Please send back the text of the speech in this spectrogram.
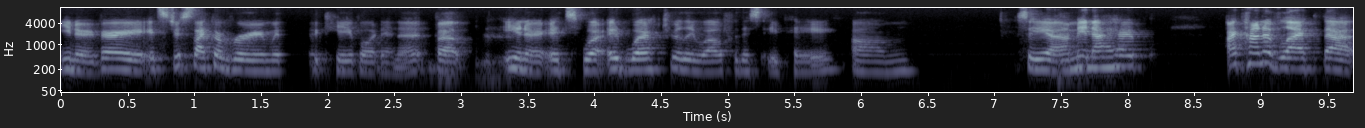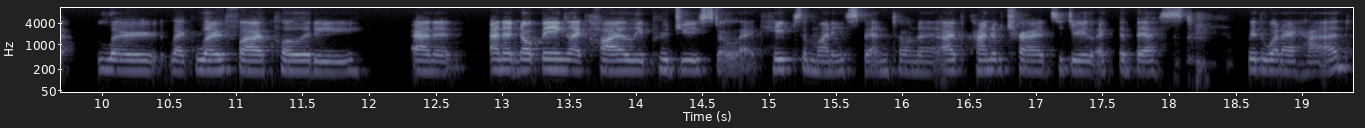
you know very it's just like a room with a keyboard in it but you know it's it worked really well for this ep um so yeah i mean i hope i kind of like that low like lo-fi quality and it and it not being like highly produced or like heaps of money spent on it. I've kind of tried to do like the best with what i had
